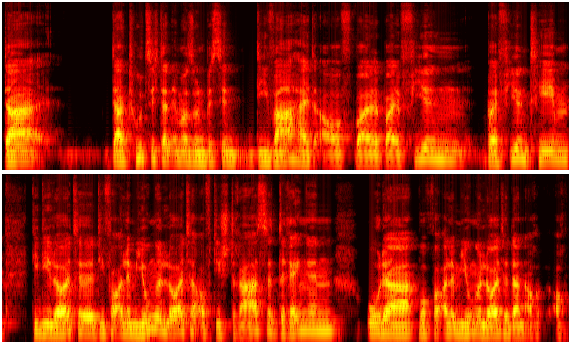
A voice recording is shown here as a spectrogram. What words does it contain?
da da tut sich dann immer so ein bisschen die Wahrheit auf, weil bei vielen, bei vielen Themen, die die Leute, die vor allem junge Leute auf die Straße drängen oder wo vor allem junge Leute dann auch, auch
